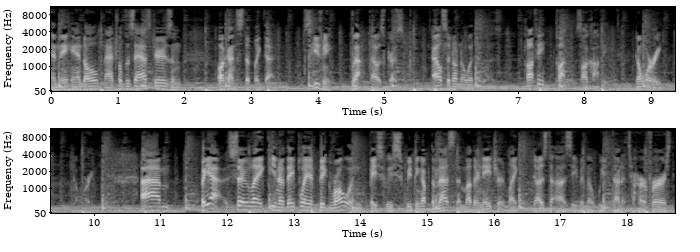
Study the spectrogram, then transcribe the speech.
And they handle natural disasters and all kinds of stuff like that. Excuse me. Wow that was gross I also don't know what that was. Coffee? Coffee. It's all coffee. Don't worry. Don't worry. Um, but yeah, so like, you know, they play a big role in basically sweeping up the mess that Mother Nature like does to us, even though we've done it to her first.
